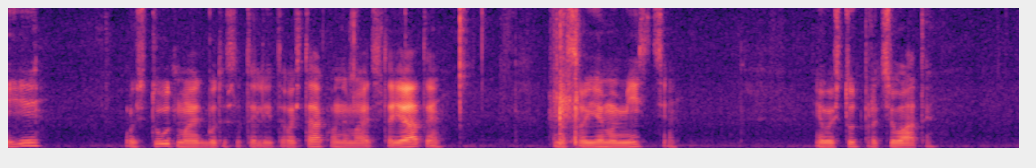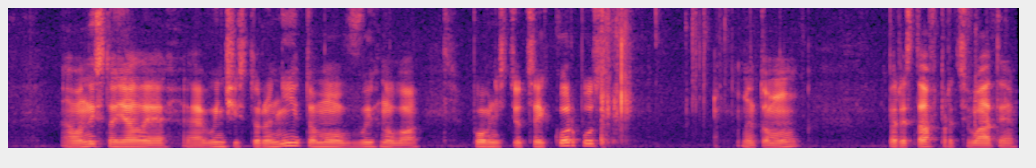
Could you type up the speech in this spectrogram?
І ось тут мають бути сателіти. Ось так вони мають стояти на своєму місці. І ось тут працювати. А вони стояли е, в іншій стороні, тому вигнуло повністю цей корпус, тому перестав працювати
